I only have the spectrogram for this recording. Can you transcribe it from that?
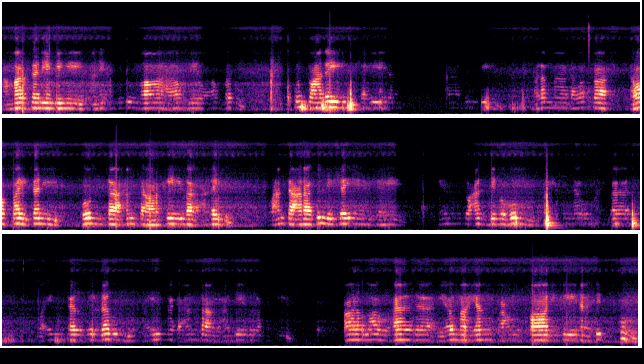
أمرتني به أن اعبدوا الله ربي وربكم وكنت عليهم شهيدا فلما توفى توفيتني كنت أنت رقيب عليهم وأنت على كل شيء شهيد. إن تعذبهم فإنهم عباد وإن تغفر لهم فإنك أنت العزيز الحكيم. قال الله هذا يوم ينفع الصادقين صدقهم.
